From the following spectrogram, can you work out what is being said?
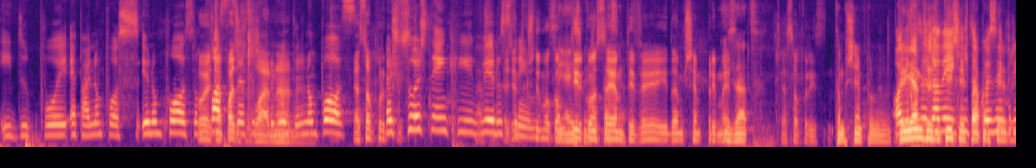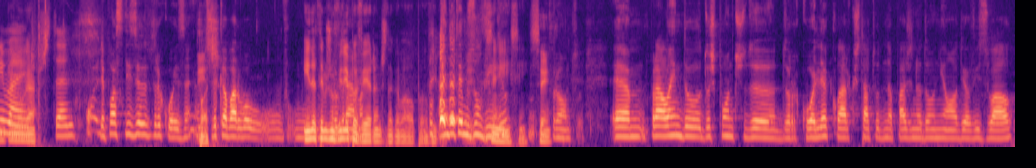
e depois, epá, não posso, eu não posso, não Pois, não faças podes essas revelar, não, perguntas, não, não. posso. É só porque As pessoas têm que ver o a gente stream. costuma Sim, é competir isso com mesmo, a. CMTV e damos sempre primeiro. Exato. É só por isso. Estamos sempre. Olha, criamos mas eu já dei a notícias quinta para coisa em primeiro portanto. Olha, posso dizer outra coisa? Antes Podes. de acabar o, o- o ainda temos um vídeo para ver antes de acabar o o vídeo. Ainda temos um vídeo? Sim, sim. Sim. Pronto. Um, para além do- dos pontos de, de recolha, claro que está tudo na página da União Audiovisual,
